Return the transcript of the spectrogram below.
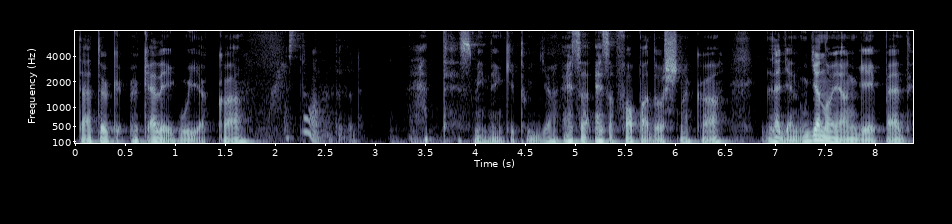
Tehát ők, ők elég újakkal. Ezt te honnan tudod? Hát ezt mindenki tudja. Ez a, ez a fapadosnak a... Legyen ugyanolyan géped,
